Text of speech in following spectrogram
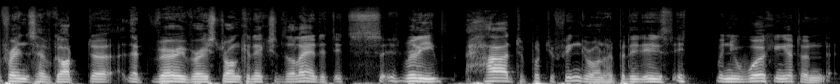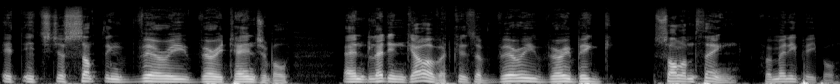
friends, have got uh, that very, very strong connection to the land. It, it's, it's really hard to put your finger on it, but it is it when you're working it, and it, it's just something very, very tangible. And letting go of it is a very, very big, solemn thing for many people.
